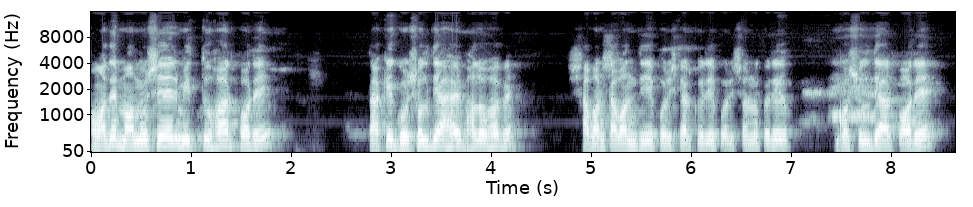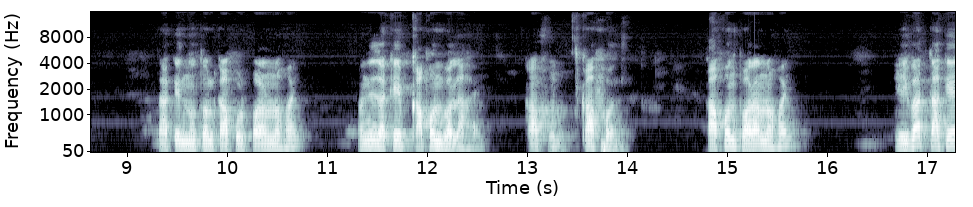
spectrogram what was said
আমাদের মানুষের মৃত্যু হওয়ার পরে তাকে গোসল দেওয়া হয় ভালোভাবে সাবান টাবান দিয়ে পরিষ্কার করে পরিচ্ছন্ন করে গোসল দেওয়ার পরে তাকে নতুন কাপড় পরানো হয়। মানে যাকে কাফন বলা হয়। কাফন। কাফন। কাফন পরানো হয়। এইবার তাকে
